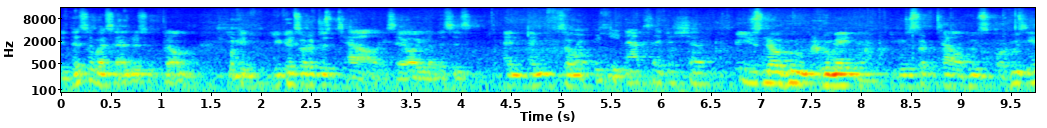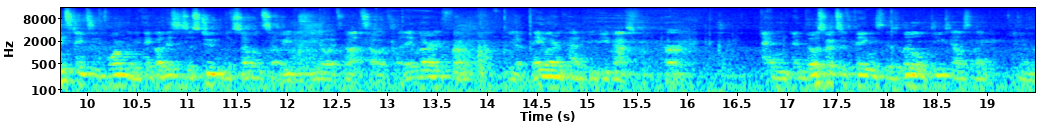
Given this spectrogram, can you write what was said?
is this a Wes Anderson film? You can you can sort of just tell. You say, oh, you know, this is and and so Like the heat maps I just showed. you just know who who made them. You can just sort of tell who's or whose instincts inform them. You think, oh, this is a student of so and so. You you know it's not so and so. They learned from you know they learned how to do heat maps from her. And and those sorts of things. There's little details like you know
